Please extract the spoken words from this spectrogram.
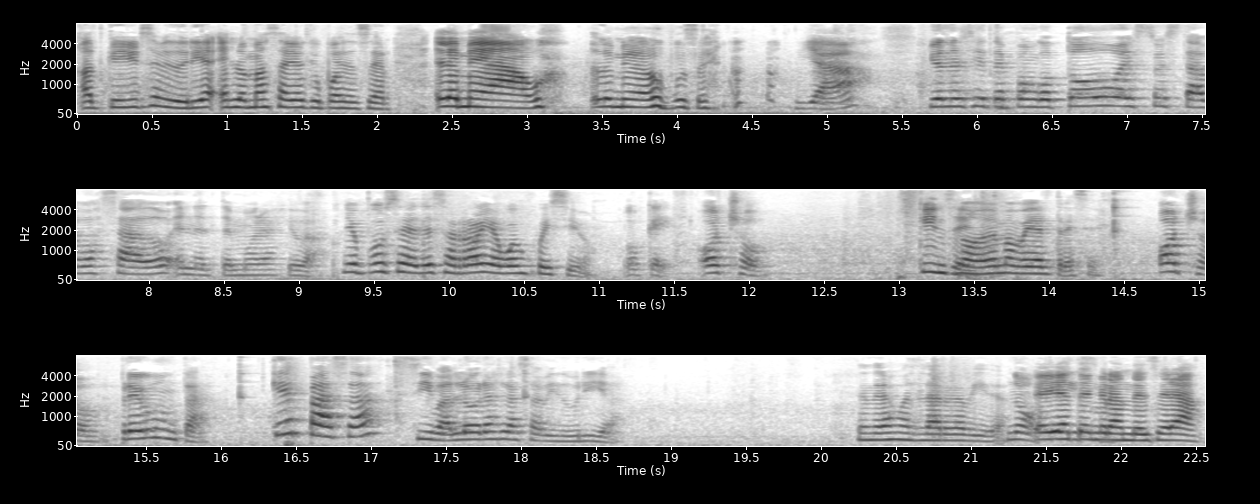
Adquirir sabiduría es lo más sabio que puedes hacer. LMAO. LMAO puse. Ya. Yo en el 7 pongo todo esto está basado en el temor a Jehová. Yo puse desarrollo buen juicio. Ok. 8. 15. No, yo me voy al 13. 8. Pregunta. ¿Qué pasa si valoras la sabiduría? Tendrás buena larga vida. No. ¿qué Ella dice? te engrandecerá.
